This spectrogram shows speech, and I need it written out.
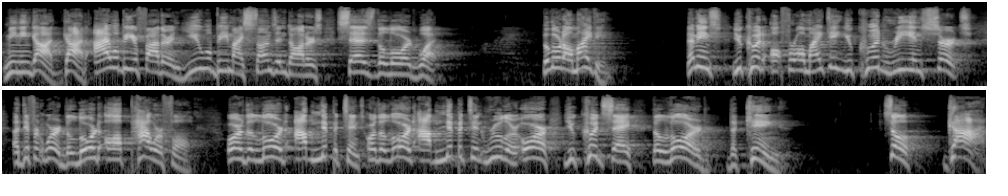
meaning God. God, I will be your father and you will be my sons and daughters, says the Lord what? The Lord Almighty. That means you could, uh, for Almighty, you could reinsert a different word, the Lord All Powerful, or the Lord Omnipotent, or the Lord Omnipotent Ruler, or you could say the Lord the King. So God,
